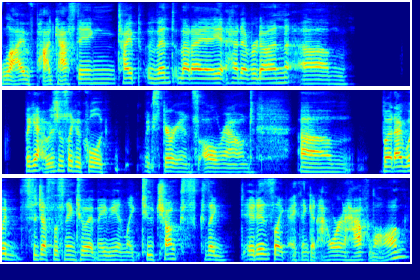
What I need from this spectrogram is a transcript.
live podcasting type event that I had ever done. Um, but yeah, it was just like a cool experience all around. Um, but I would suggest listening to it maybe in like two chunks because I it is like I think an hour and a half long.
